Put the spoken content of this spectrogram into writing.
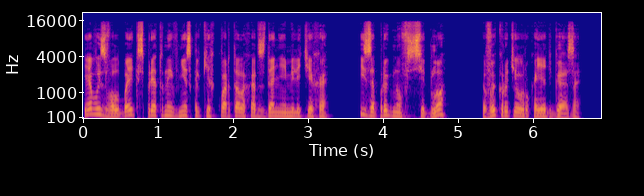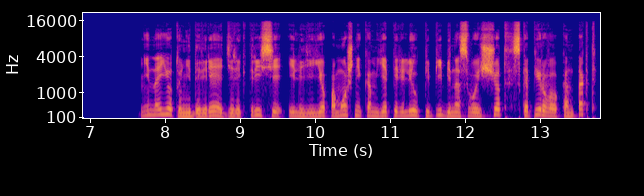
Я вызвал байк, спрятанный в нескольких кварталах от здания Мелитеха, и, запрыгнув в седло, выкрутил рукоять газа. Ни на йоту не доверяя директрисе или ее помощникам, я перелил Пипиби на свой счет, скопировал контакт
